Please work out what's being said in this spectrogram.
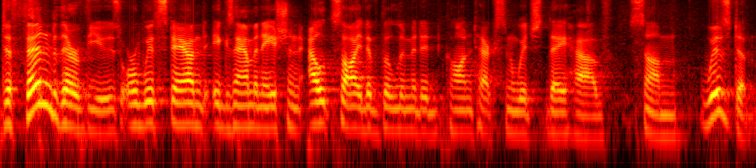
defend their views or withstand examination outside of the limited context in which they have some wisdom.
